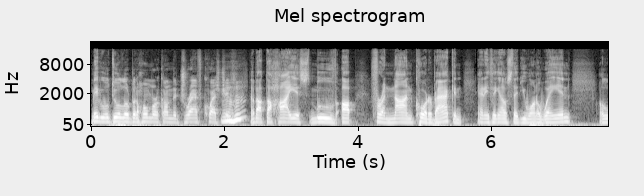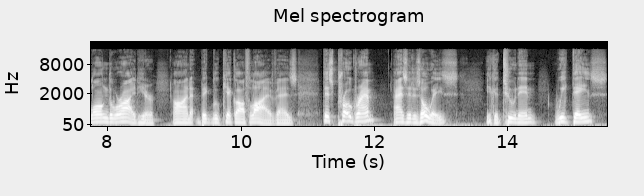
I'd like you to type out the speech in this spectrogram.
maybe we'll do a little bit of homework on the draft question Mhm. about the highest move up for a non-quarterback and anything else that you want to weigh in along the ride here on Big Blue Kickoff Live. As this program, as it is always, you could tune in weekdays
